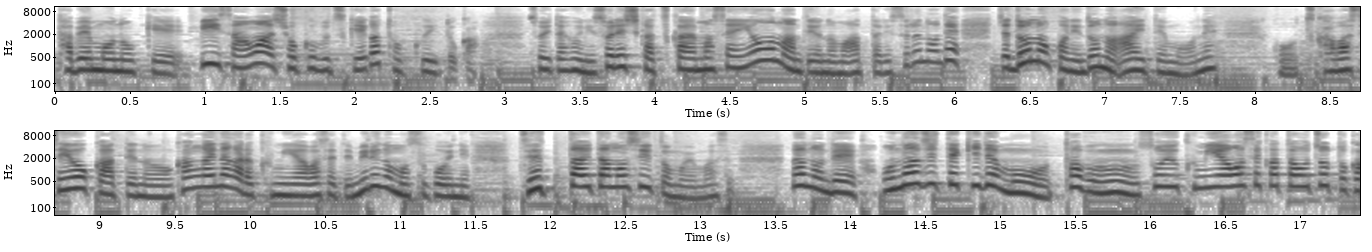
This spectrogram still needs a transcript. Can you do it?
食べ物系。B さんは植物系が得意とか。そういった風にそれしか使えませんよなんていうのもあったりするので。じゃあどの子にどのアイテムをねこう使わせようかっていうのを考えながら組み合わせてみるのもすごいね。絶対楽しいと思います。なので同じ敵でも多分そういう組み合わせ方をちょっと考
